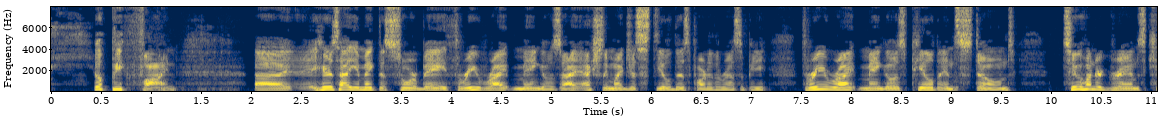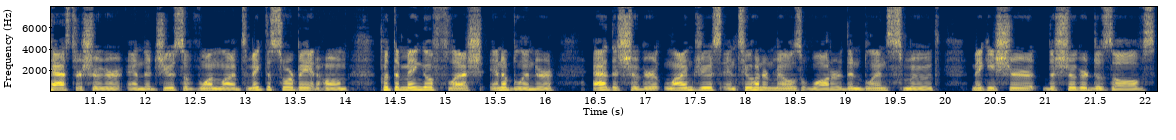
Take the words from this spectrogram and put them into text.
you'll be fine. Uh, here's how you make the sorbet. Three ripe mangoes. I actually might just steal this part of the recipe. Three ripe mangoes peeled and stoned. 200 grams caster sugar and the juice of one lime. To make the sorbet at home, put the mango flesh in a blender, add the sugar, lime juice, and 200 ml water, then blend smooth, making sure the sugar dissolves.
